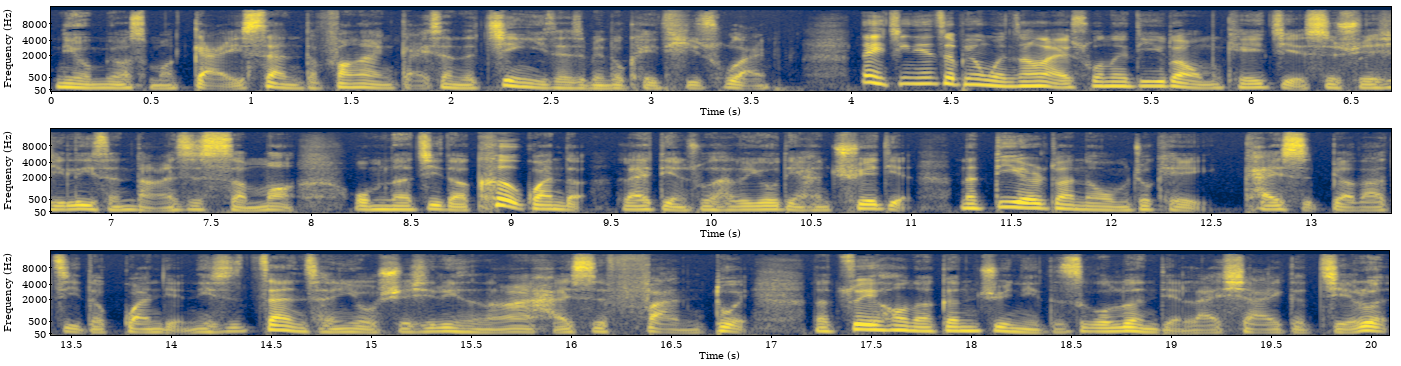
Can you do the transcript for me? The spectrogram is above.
你有没有什么改善的方案、改善的建议，在这边都可以提出来。那以今天这篇文章来说呢，第一段我们可以解释学习历程档案是什么，我们呢记得客观的来点出它的优点和缺点。那第二段呢，我们就可以开始表达自己的观点，你是赞成有学习历程档案还是反对？那最后呢，根据你的这个论点来下一个结论，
